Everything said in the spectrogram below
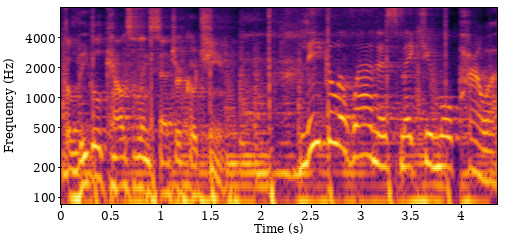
the Legal Counseling Center Cochin. Legal awareness make you more power.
